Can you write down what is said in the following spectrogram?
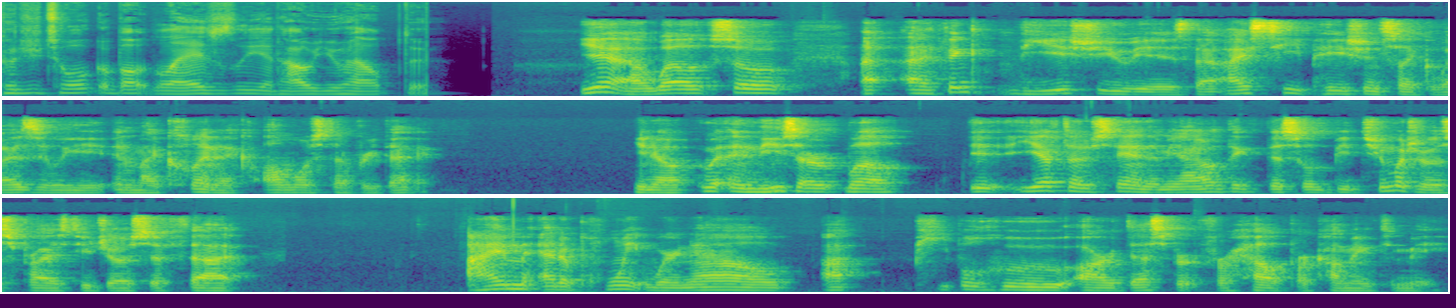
Could you talk about Leslie and how you helped her? Yeah, well, so I, I think the issue is that I see patients like Leslie in my clinic almost every day. You know, and these are, well, you have to understand. I mean, I don't think this will be too much of a surprise to you, Joseph, that I'm at a point where now uh, people who are desperate for help are coming to me.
